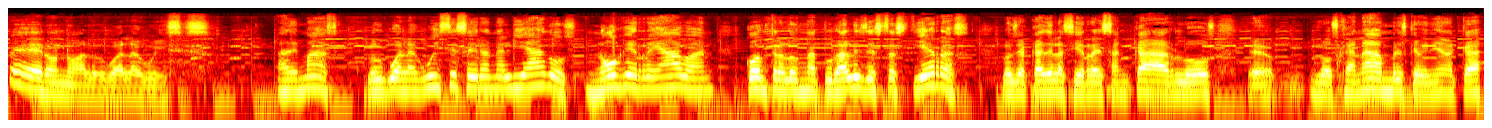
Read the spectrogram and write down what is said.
pero no a los gualagüises. Además, los gualagüises eran aliados, no guerreaban contra los naturales de estas tierras, los de acá de la Sierra de San Carlos, eh, los janambres que venían acá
